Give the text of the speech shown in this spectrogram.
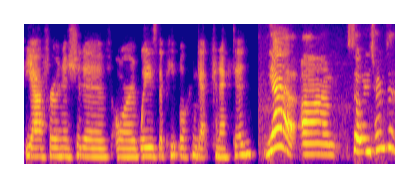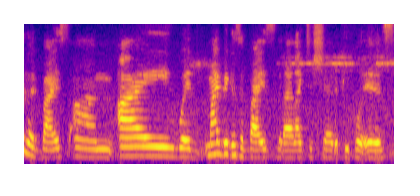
the afro initiative or ways that people can get connected yeah um, so in terms of advice um, i would my biggest advice that i like to share to people is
